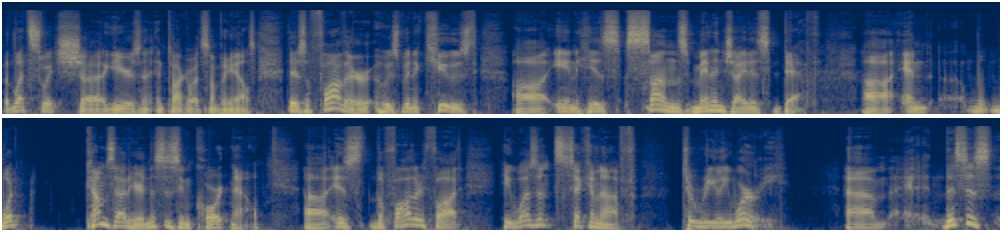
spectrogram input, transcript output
But let's switch uh, gears and, and, talk about something else. There's a father who's been accused uh, in his son's meningitis death. Uh, and what comes out here, and this is in court now, uh, is the father thought he wasn't sick enough to really worry. Um, this is,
